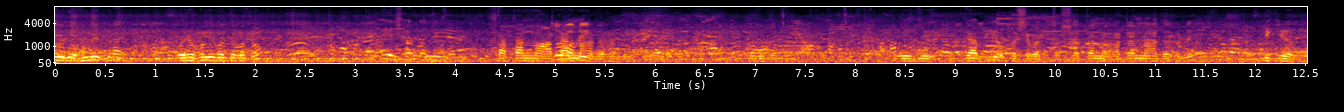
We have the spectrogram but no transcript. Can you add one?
ওই রকমই প্রায়। ওই রকমই বলতে কত? সাতান্ন আটান্ন হাজার হলে এই যে গাভি ও পাশে বাচ্চা সাতান্ন আটান্ন হাজার হলে বিক্রি হবে।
